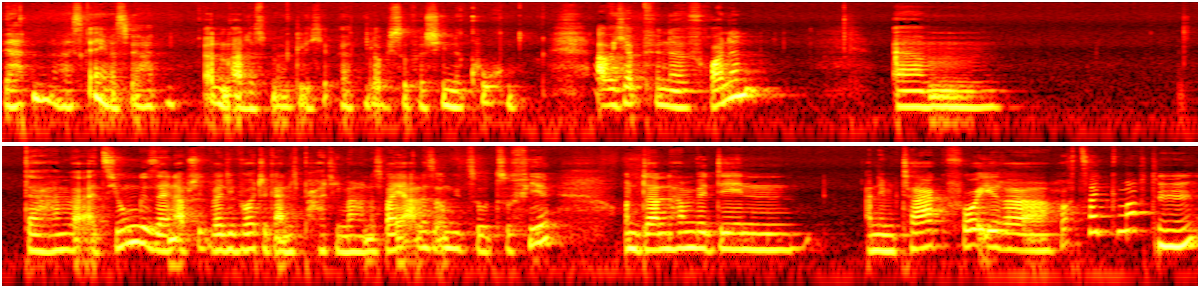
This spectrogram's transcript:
Wir hatten, ich weiß gar nicht, was wir hatten. Wir hatten alles Mögliche. Wir hatten, glaube ich, so verschiedene Kuchen. Aber ich habe für eine Freundin, ähm, da haben wir als Junggesellenabschied, weil die wollte gar nicht Party machen. Das war ja alles irgendwie zu, zu viel. Und dann haben wir den an dem Tag vor ihrer Hochzeit gemacht. Und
